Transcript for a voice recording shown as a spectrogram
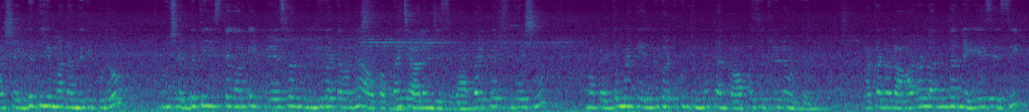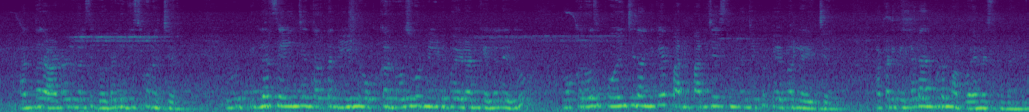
ఆ షెడ్ తీయమన్నందుకు ఇప్పుడు నువ్వు షెడ్ తీస్తే కనుక ఈ ప్లేస్లో నువ్వు ఇల్లు కట్టమని ఒక అబ్బాయి ఛాలెంజ్ చేశాడు. ఆ అబ్బాయి పేరు సురేష్. మా పెద్దమ్మ అయితే ఇల్లు కట్టుకుంటుందో దానికి ఆపోజిట్లోనే ఉంటుంది. అక్కడ వాళ్ళ ఆడవాళ్ళందరిని ఎగేసేసి అందరు ఆడవాళ్ళు కలిసి గొడ్డలు తీసుకొని వచ్చారు. ఇప్పుడు పిల్లర్స్ వేయించిన తర్వాత నీళ్ళు ఒక్క రోజు కూడా నీళ్ళు పోయడానికి వెళ్ళలేదు. ఒక్క రోజు పోయించడానికే పని పని చేస్తుందని చెప్పి పేపర్లో వేయించారు. అక్కడికి వెళ్ళడానికి కూడా మాకు భయం వేస్తుందండి.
